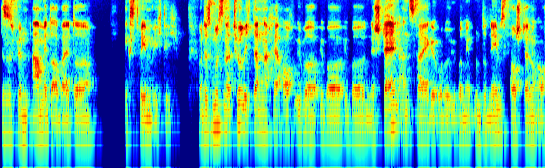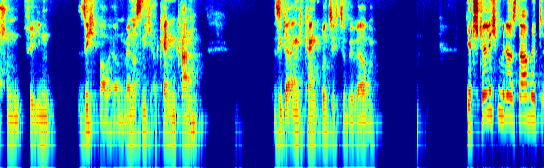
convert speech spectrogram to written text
Das ist für einen A-Mitarbeiter extrem wichtig. Und das muss natürlich dann nachher auch über, über, über eine Stellenanzeige oder über eine Unternehmensvorstellung auch schon für ihn sichtbar werden. Wenn er es nicht erkennen kann, sieht er eigentlich keinen Grund, sich zu bewerben. Jetzt stelle ich mir das, David,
